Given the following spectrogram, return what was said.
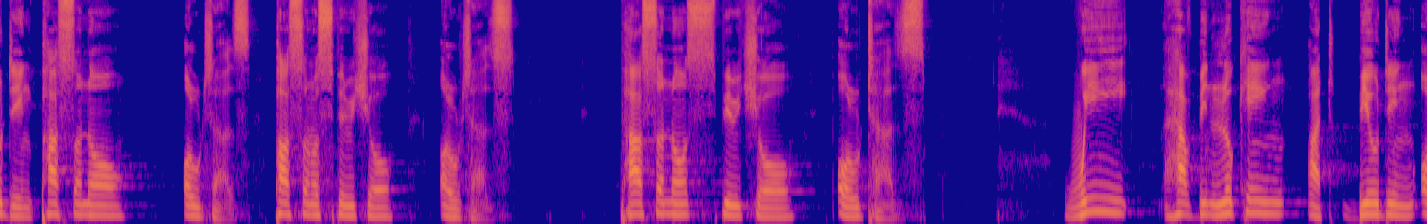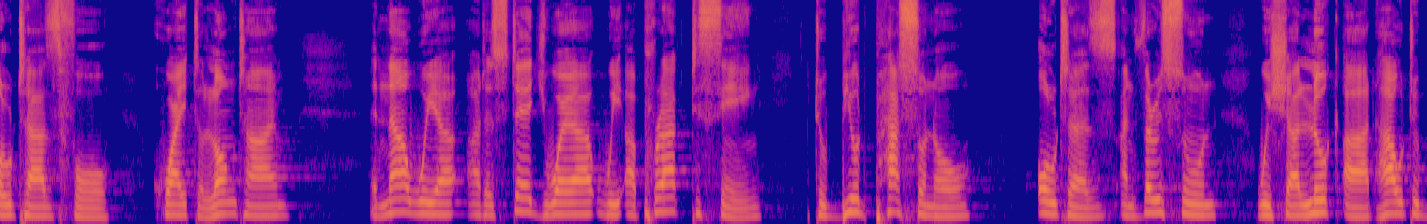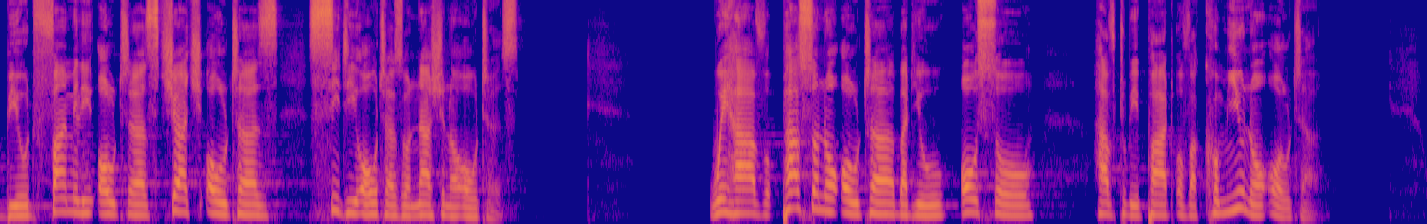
Building personal altars, personal spiritual altars. Personal spiritual altars. We have been looking at building altars for quite a long time, and now we are at a stage where we are practicing to build personal altars, and very soon we shall look at how to build family altars, church altars, city altars, or national altars. We have personal altar, but you also have to be part of a communal altar.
